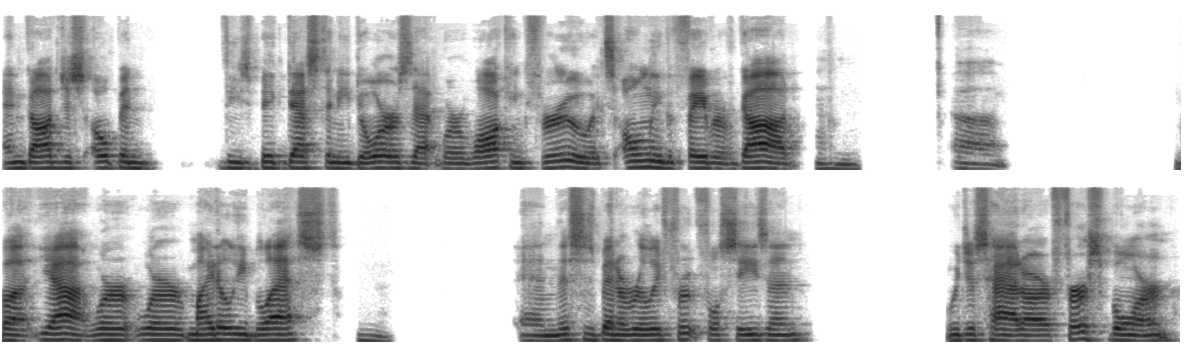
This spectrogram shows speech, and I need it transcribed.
and God just opened these big destiny doors that we're walking through. It's only the favor of God. Mhm. Um, but yeah, we're we're mightily blessed, Mm. and this has been a really fruitful season. We just had our firstborn,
